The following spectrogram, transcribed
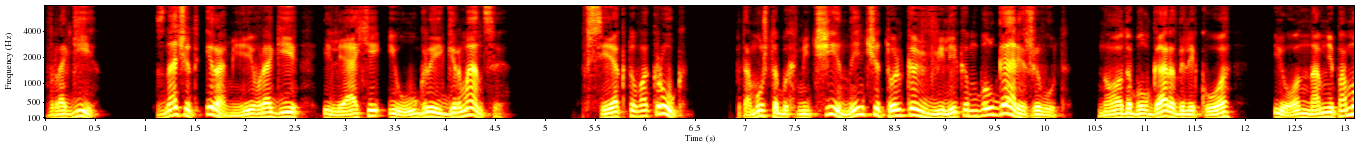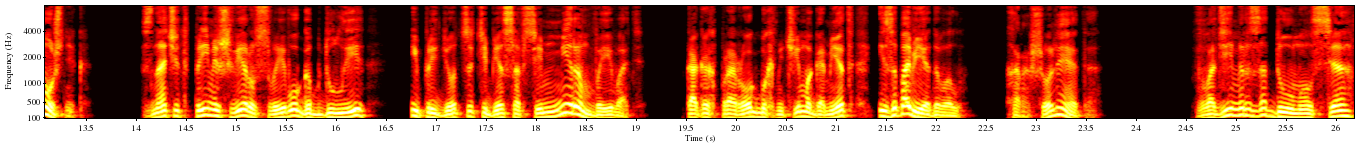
враги. Значит, и ромеи враги, и ляхи, и угры, и германцы. Все, кто вокруг, потому что бахмечи нынче только в Великом Булгаре живут. Но до Булгара далеко, и он нам не помощник. Значит, примешь веру своего Габдулы, и придется тебе со всем миром воевать, как их пророк Бахмечи Магомед и заповедовал. Хорошо ли это? Владимир задумался,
